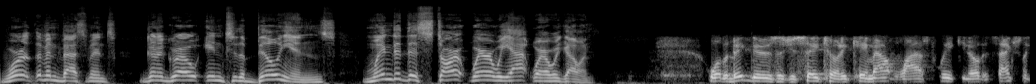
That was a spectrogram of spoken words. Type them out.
worth of investment going to grow into the billions. When did this start? Where are we at? Where are we going? Well, the big news, as you say, Tony, came out last week. You know, this actually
